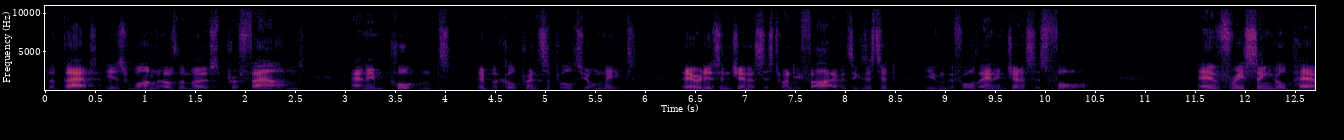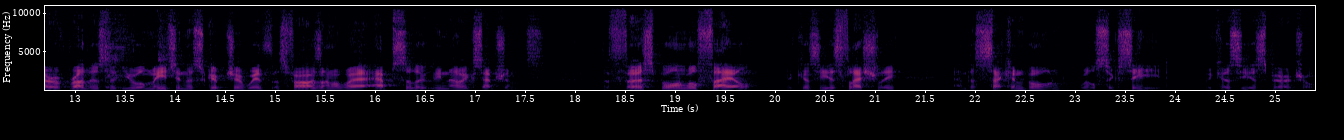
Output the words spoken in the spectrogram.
that that is one of the most profound and important biblical principles you'll meet. There it is in Genesis 25. It's existed even before then in Genesis 4. Every single pair of brothers that you will meet in the scripture, with, as far as I'm aware, absolutely no exceptions. The firstborn will fail because he is fleshly, and the secondborn will succeed because he is spiritual.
